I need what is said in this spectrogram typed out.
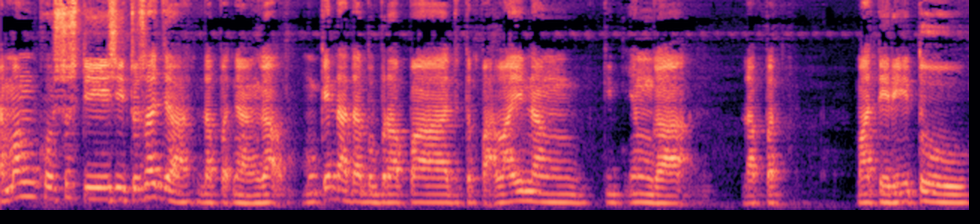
emang khusus di situ saja dapatnya nggak mungkin ada beberapa di tempat lain yang yang nggak dapat materi itu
